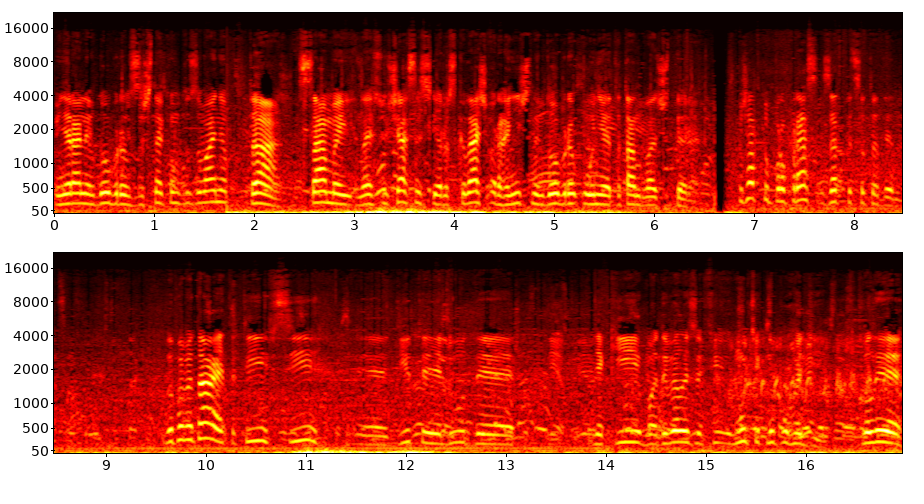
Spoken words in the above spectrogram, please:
мінеральних добрив з значним дозуванням та самий найсучасніший розкидач органічних добрив Унія Титан 24. Спочатку про прес Z511. Ви пам'ятаєте, ті всі е, діти, люди, які дивилися мультик «Ну погоді», коли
